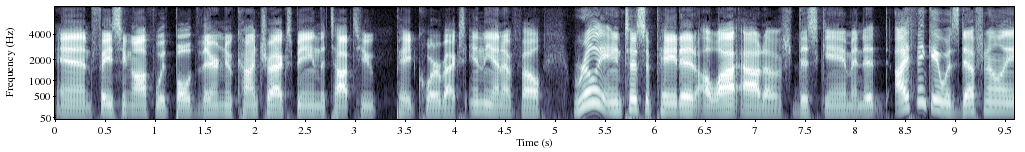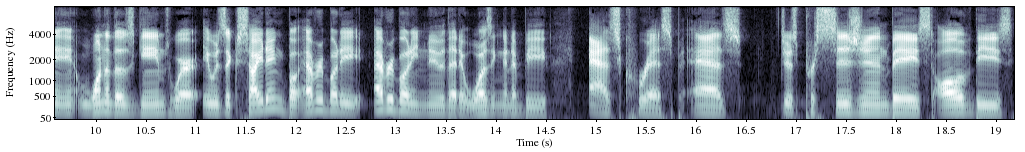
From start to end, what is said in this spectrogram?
and facing off with both their new contracts being the top two paid quarterbacks in the NFL. Really anticipated a lot out of this game, and it I think it was definitely one of those games where it was exciting, but everybody everybody knew that it wasn't going to be as crisp as just precision based, all of these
